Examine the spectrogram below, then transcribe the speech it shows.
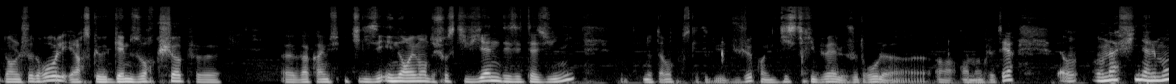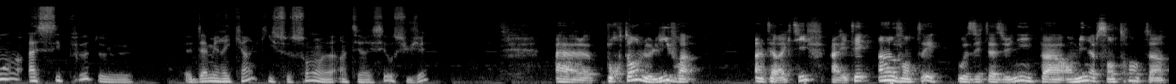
dans le jeu de rôle, et alors que Games Workshop va quand même utiliser énormément de choses qui viennent des États-Unis, notamment pour ce qui était du, jeu, quand il distribuait le jeu de rôle euh, en, Angleterre, on, a finalement assez peu d'Américains qui se sont euh, intéressés au sujet. Euh, pourtant, le livre interactif a été inventé aux États-Unis en 1930 hein,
